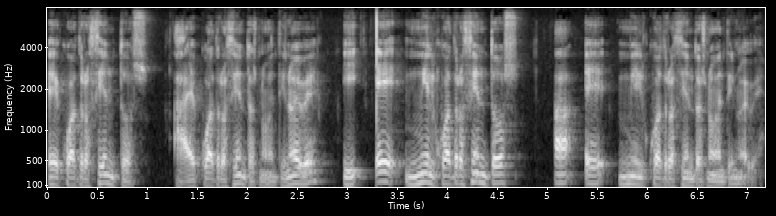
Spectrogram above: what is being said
E400 a E499 y E1400 a E1499.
